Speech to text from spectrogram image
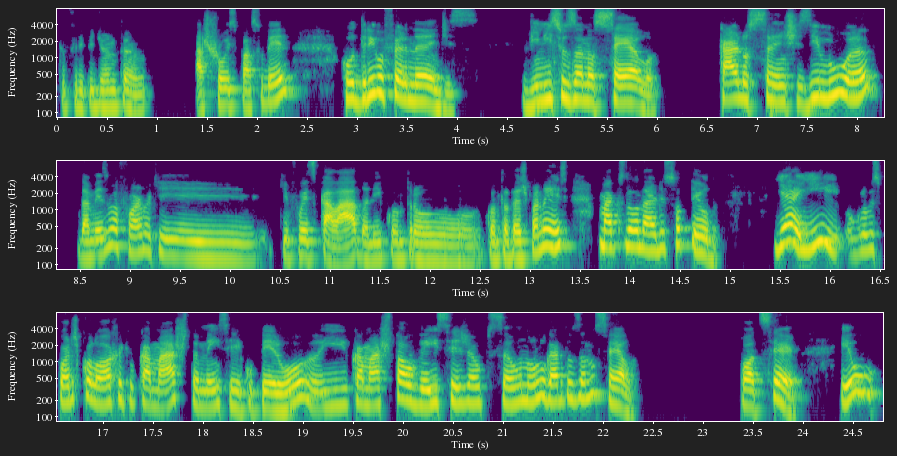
Que o Felipe Jonathan achou o espaço dele. Rodrigo Fernandes, Vinícius Anocelo, Carlos Sanches e Luan, da mesma forma que, que foi escalado ali contra o, contra o Atlético Paranaense, Marcos Leonardo e Soteudo. E aí, o Globo Esporte coloca que o Camacho também se recuperou e o Camacho talvez seja a opção no lugar do Zanocelo. Pode ser? Eu,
